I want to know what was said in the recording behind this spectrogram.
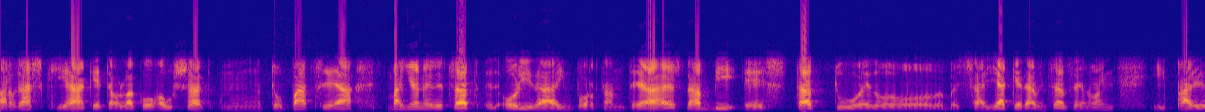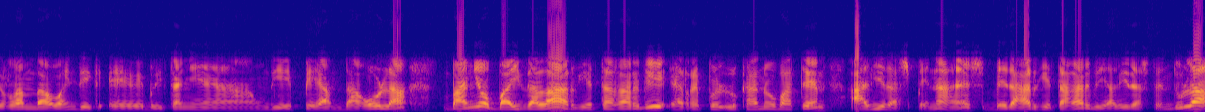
argazkiak eta olako gauzak mm, topatzea, baina niretzat hori da importantea, ez? Da bi estatu edo saiak erabiltzatzen, orain Ipar Irlanda oraindik e, Britania hundi epean dagola, baino bai dala argi eta garbi errepublikano baten adierazpena, ez? Bera argi eta garbi adierazten dula,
